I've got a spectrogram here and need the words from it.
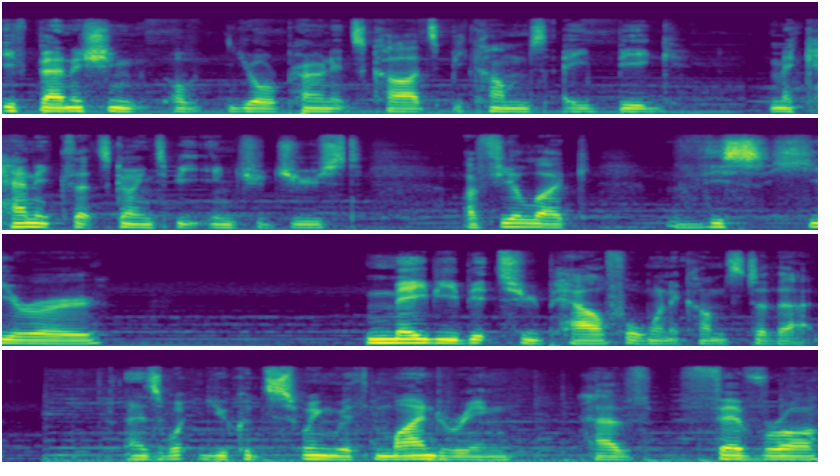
if banishing of your opponent's cards becomes a big mechanic that's going to be introduced, I feel like this hero may be a bit too powerful when it comes to that. As what you could swing with Mind Ring, have Fevra,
